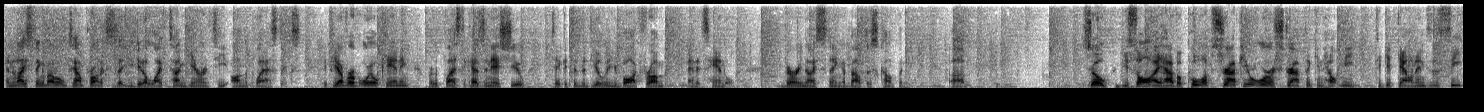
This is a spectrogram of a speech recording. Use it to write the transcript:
And the nice thing about Old Town products is that you get a lifetime guarantee on the plastics. If you ever have oil canning or the plastic has an issue, take it to the dealer you bought from and it's handled. Very nice thing about this company. Um, so you saw I have a pull-up strap here or a strap that can help me to get down into the seat.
